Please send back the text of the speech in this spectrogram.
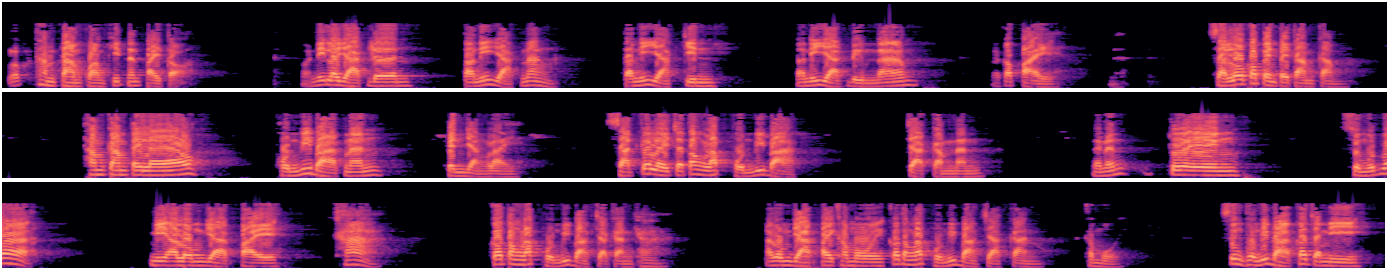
เราก็ทำตามความคิดนั้นไปต่อ วันนี้เราอยากเดิน ตอนนี้อยากนั่ง ตอนนี้อยากกิน ตอนนี้อยากดื่มน้ำแล้วก็ไปสัตว์โลกก็เป็นไปตามกรรมทำกรรมไปแล้ว ผลวิบากนั้นเป็นอย่างไร สัตว์ก็เลยจะต้องรับผลวิบากจากกรรมนั้น ดังนั้นตัวเองสมมุติว่ามีอารมณ์อยากไปฆ่า ก็ต้องรับผลวิบากจากการฆ่า อารมณ์อยากไปขโมยก็ต้องรับผลวิบากจากการขโมย ซึ่งผลวิบากก็จะมี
